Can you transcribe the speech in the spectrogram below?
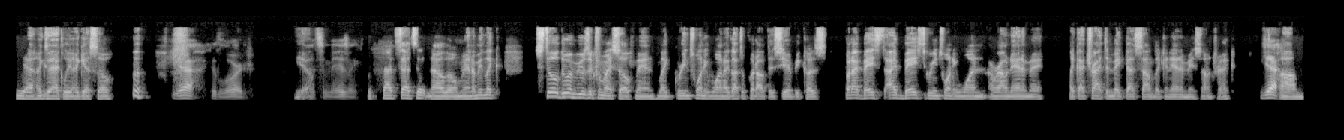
Yeah, exactly. I guess so. yeah, good lord. Yeah, that's amazing. That's that's it now, though, man. I mean, like, still doing music for myself, man. Like Green Twenty One, I got to put out this year because, but I based I based Green Twenty One around anime. Like I tried to make that sound like an anime soundtrack. Yeah. Um,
